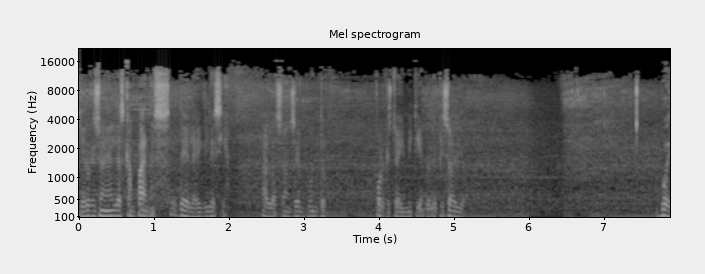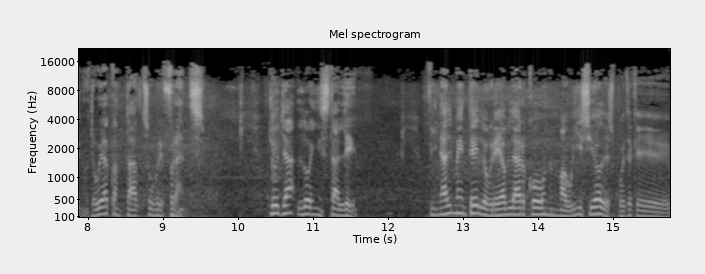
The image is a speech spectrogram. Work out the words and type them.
Quiero que suenen las campanas de la iglesia a las 11 en punto, porque estoy emitiendo el episodio. Bueno, te voy a contar sobre Franz. Yo ya lo instalé. Finalmente logré hablar con Mauricio después de que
